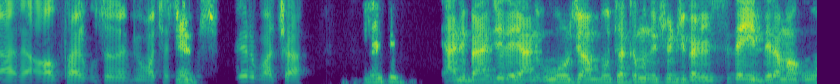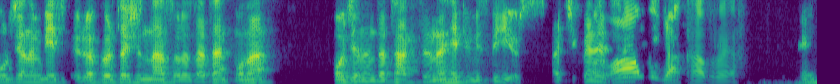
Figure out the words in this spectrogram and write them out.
Yani Altay bu sene bir maça çıkmış. Bir maça. yani bence de yani Uğurcan bu takımın üçüncü kalecisi değildir ama Uğurcan'ın bir röportajından sonra zaten ona hocanın da taktığını hepimiz biliyoruz. Açık net zaman söyleyeyim. almayacaksın kadroya. Evet,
